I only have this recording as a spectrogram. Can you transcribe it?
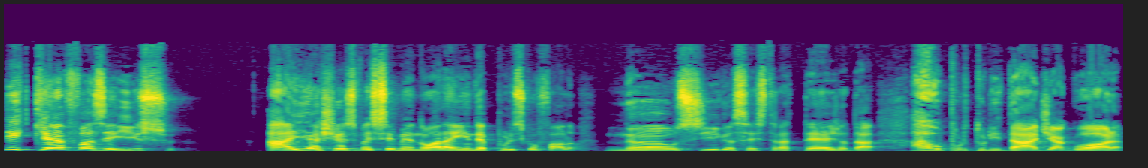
e quer fazer isso aí a chance vai ser menor ainda. É por isso que eu falo, não siga essa estratégia da ah, oportunidade agora.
